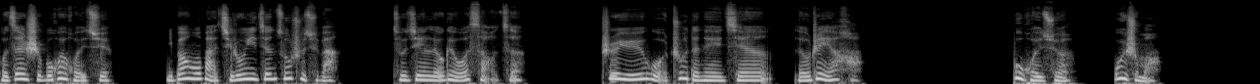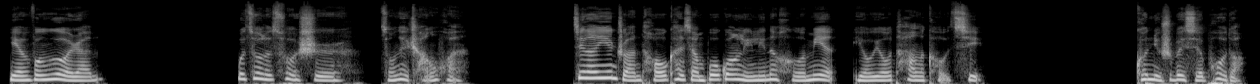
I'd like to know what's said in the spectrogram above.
我暂时不会回去，你帮我把其中一间租出去吧。”租金留给我嫂子，至于我住的那间，留着也好。不回去？为什么？严峰愕然。我做了错事，总得偿还。季兰英转头看向波光粼粼的河面，悠悠叹了口气。可你是被胁迫的。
